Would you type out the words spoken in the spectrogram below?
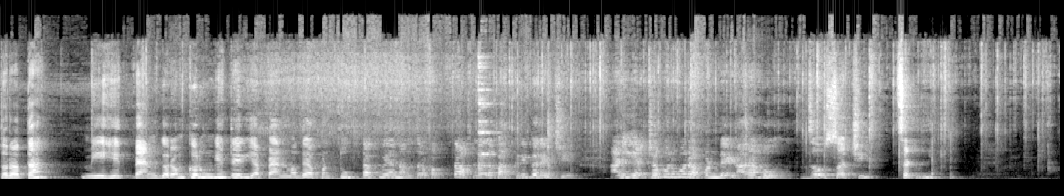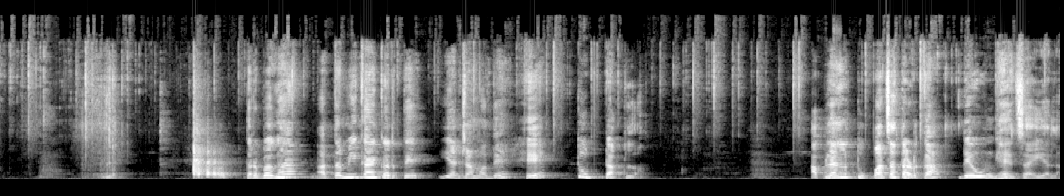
तर आता मी हे पॅन गरम करून घेते. या पॅनमध्ये आपण तूप टाकूया. नंतर फक्त आपल्याला भाकरी करायची आहे. आणि याच्याबरोबर आपण देणार आहोत जवसाची चटणी. तर बघा आता मी काय करते याच्यामध्ये हे तूप टाकलं. आपल्याला तुपाचा तडका देऊन घ्यायचा आहे याला.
